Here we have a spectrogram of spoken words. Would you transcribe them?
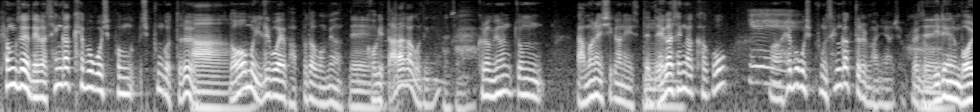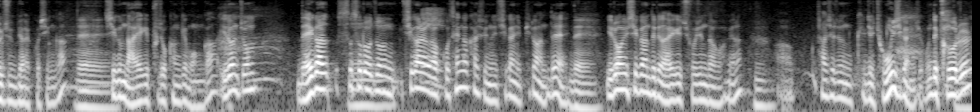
평소에 내가 생각해보고 싶은, 싶은 것들을 아 너무 일과에 바쁘다 보면 네. 거기 따라가거든요. 맞아요. 그러면 좀 나만의 시간에 있을 때 음. 내가 생각하고 예. 어, 해보고 싶은 생각들을 많이 하죠. 그래서 네. 미래에는 뭘 준비할 것인가? 네. 지금 나에게 부족한 게 뭔가? 이런 좀 내가 스스로 음. 좀 시간을 네. 갖고 생각할 수 있는 시간이 필요한데 네. 이런 시간들이 나에게 주어진다고 하면 음. 아, 사실은 굉장히 좋은 시간이죠. 근데 그거를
